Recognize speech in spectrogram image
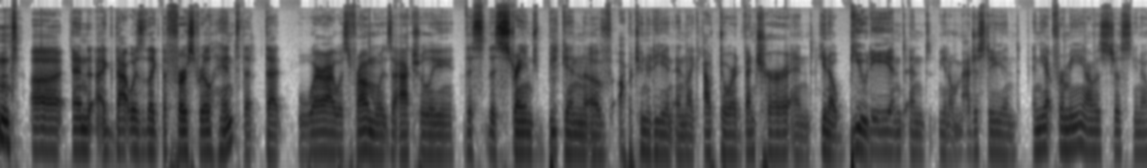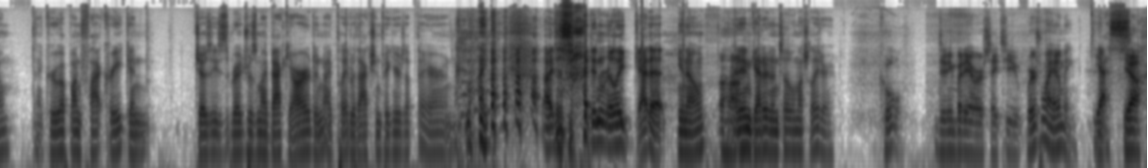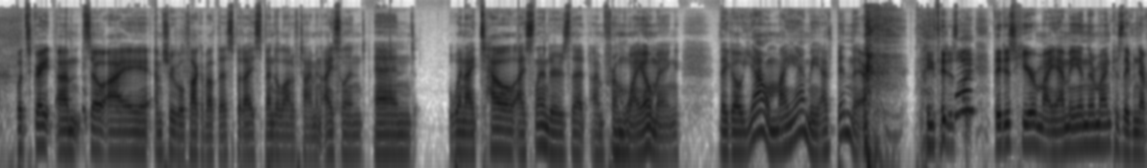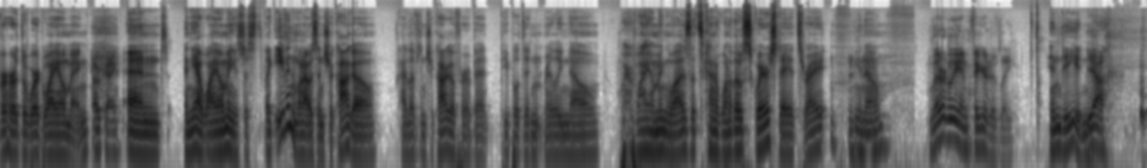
And uh, and I, that was like the first real hint that that where I was from was actually this this strange beacon of opportunity and, and like outdoor adventure and you know beauty and and you know majesty. And and yet for me I was just you know I grew up on Flat Creek and Josie's Ridge was my backyard, and I played with action figures up there, and like I just I didn't really get it, you know. Uh-huh. I didn't get it until much later. Cool. Did anybody ever say to you, "Where's Wyoming"? Yes. Yeah. What's great. Um. So I I'm sure we'll talk about this, but I spend a lot of time in Iceland, and when I tell Icelanders that I'm from Wyoming, they go, "Yeah, Miami. I've been there." they, they just they, they, just hear Miami in their mind because they've never heard the word Wyoming. Okay. And and yeah, Wyoming is just like even when I was in Chicago, I lived in Chicago for a bit. People didn't really know where Wyoming was. That's kind of one of those square states, right? Mm-hmm. You know. literally and figuratively. Indeed. Yeah.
